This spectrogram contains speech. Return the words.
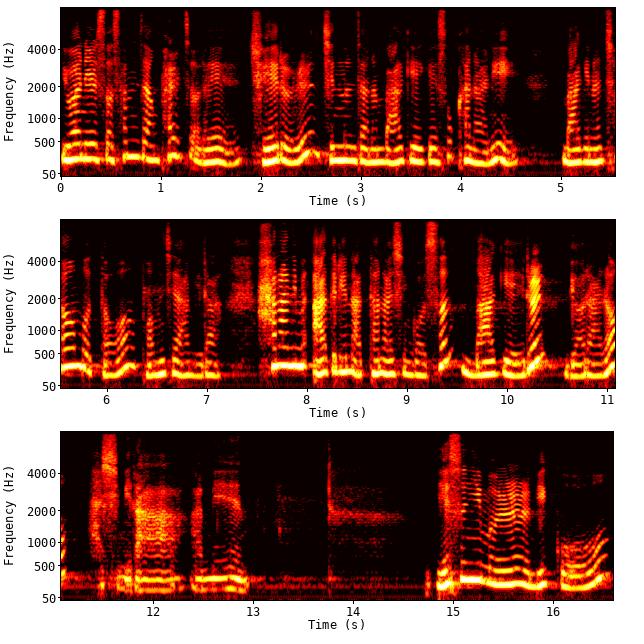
요한일서 3장 8절에 죄를 짓는 자는 마귀에게 속하나니 마귀는 처음부터 범죄함이라 하나님의 아들이 나타나신 것은 마귀를 멸하러 하심이라 아멘. 예수님을 믿고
